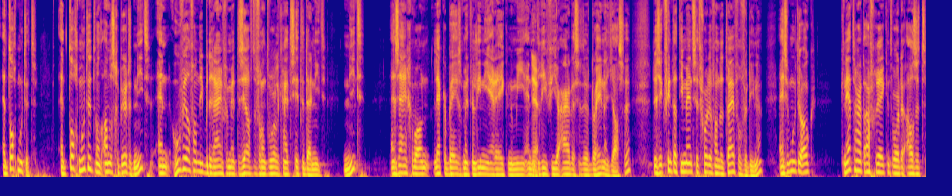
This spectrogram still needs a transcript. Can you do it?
En toch moet het. En toch moet het, want anders gebeurt het niet. En hoeveel van die bedrijven met dezelfde verantwoordelijkheid zitten daar niet? Niet. En zijn gewoon lekker bezig met de lineaire economie en die Ja. drie, vier aarden ze er doorheen aan het jassen. Dus ik vind dat die mensen het voordeel van de twijfel verdienen. En ze moeten ook knetterhard afgerekend worden als het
